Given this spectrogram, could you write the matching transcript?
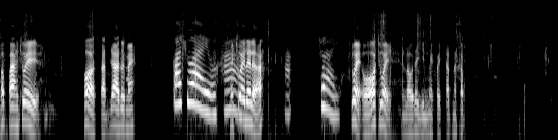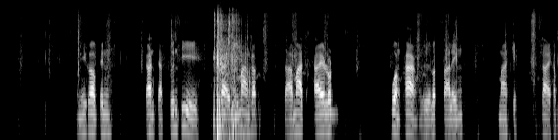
มะปรางช่วยพ่อตัดหญ้าด้วยไหม ก็ช่วยอยู่ค่ะไม่ช่วยเลยเหรอ ช่วย ช่วย อ๋อ ช่วย เราได้ยินไม่ค่อยชัดนะครับ อันนี้ก็เป็นการจัดพื้นที่ได้ดีมากนะครับ สามารถใช้รถพ่วงข้างหรือรถซาเล้งมาเก็บได้ครับ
